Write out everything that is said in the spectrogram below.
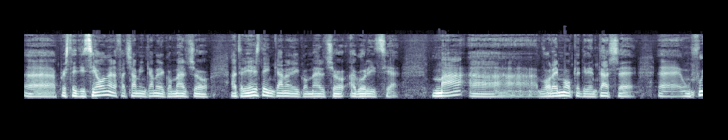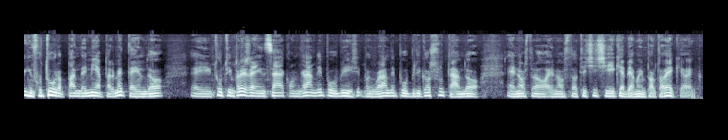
eh, questa edizione la facciamo in Camera di Commercio a Trieste e in Camera di Commercio a Gorizia ma eh, vorremmo che diventasse eh, un, in futuro, pandemia permettendo, eh, tutto in presenza con grande, pubblico, con grande pubblico sfruttando il nostro, il nostro, TCC che abbiamo in Porto Vecchio. Ecco.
